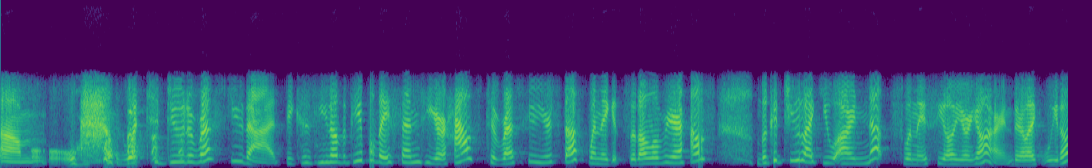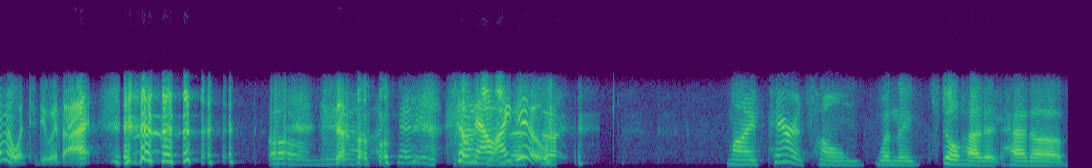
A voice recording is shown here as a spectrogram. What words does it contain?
um, what to do to rescue that because you know the people they send to your house to rescue your stuff when they get soot all over your house look at you like you are nuts when they see all your yarn they're like we don't know what to do with that Oh man, so I can't even. so now i do uh, my parents' home when they still had it had a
